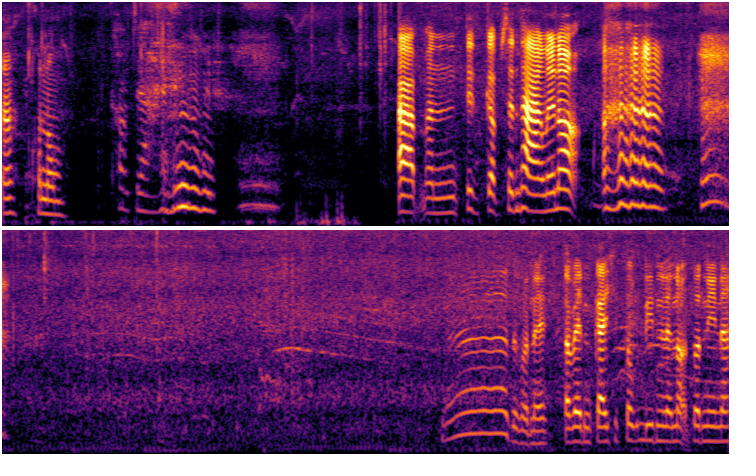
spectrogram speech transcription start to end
อะขนม เข้าใจ อาบมันติดกับเส้นทางเลยเนาะเออทุกคนเลยตะเวนไกลชิตกดินเลยเนาะตอนนี้นะ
